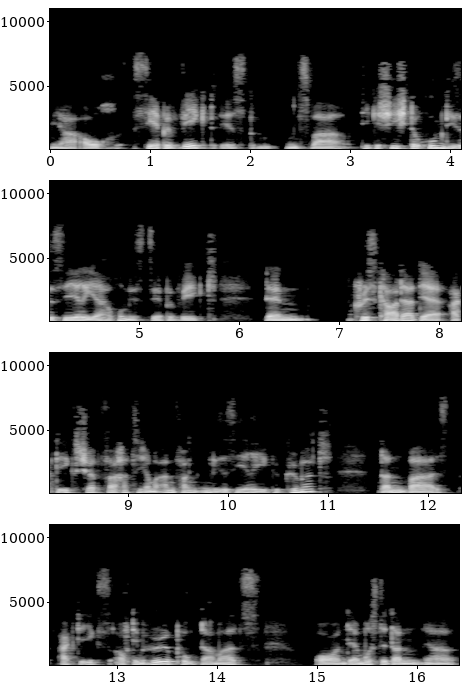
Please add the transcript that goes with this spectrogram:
ja auch sehr bewegt ist. Und zwar die Geschichte um diese Serie herum ist sehr bewegt. Denn Chris Carter, der Akte X-Schöpfer, hat sich am Anfang um diese Serie gekümmert. Dann war es Akte X auf dem Höhepunkt damals und er musste dann ja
